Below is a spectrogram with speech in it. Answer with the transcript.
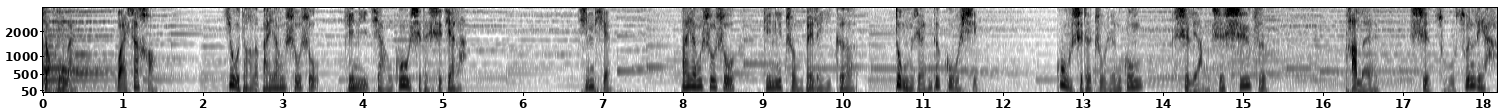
小朋友们，晚上好！又到了白羊叔叔给你讲故事的时间了。今天，白羊叔叔给你准备了一个动人的故事。故事的主人公是两只狮子，他们是祖孙俩。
